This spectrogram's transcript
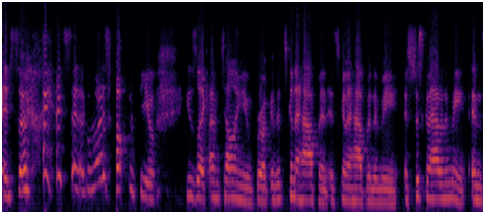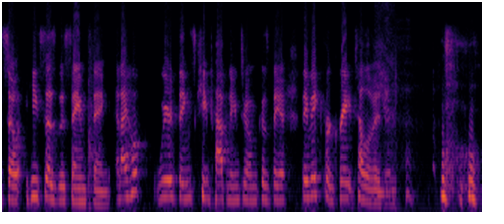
and so I said, what is up with you? He's like, I'm telling you, Brooke, if it's gonna happen, it's gonna happen to me. It's just gonna happen to me. And so he says the same thing. And I hope weird things keep happening to him because they they make for great television.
